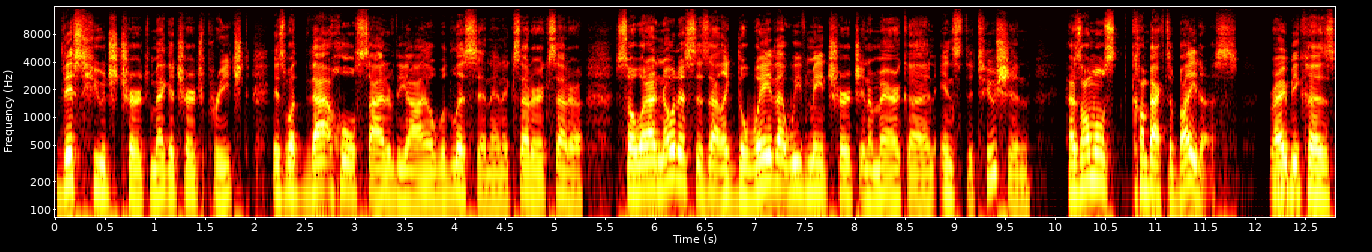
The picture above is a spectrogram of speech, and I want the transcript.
this huge church, mega church preached is what that whole side of the aisle would listen and et cetera, et cetera. So what I noticed is that like the way that we've made church in America an institution has almost come back to bite us. Right, mm-hmm. because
